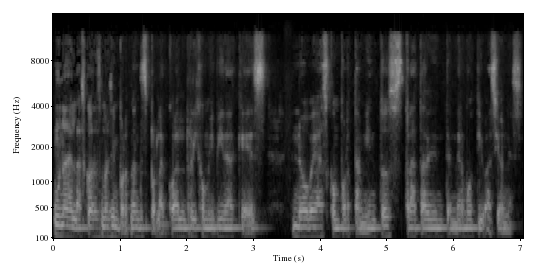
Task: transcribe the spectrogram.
una de las cosas más importantes por la cual rijo mi vida, que es no veas comportamientos, trata de entender motivaciones.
